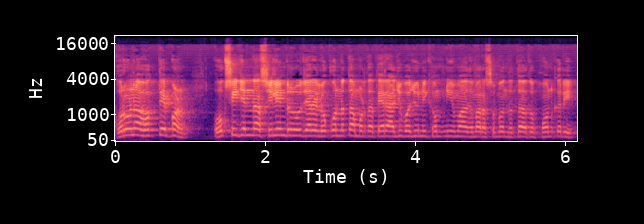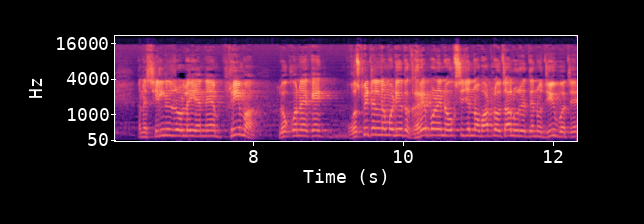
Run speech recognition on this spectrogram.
કોરોના વખતે પણ ઓક્સિજનના સિલિન્ડરો જ્યારે લોકો નહોતા મળતા, ત્યારે આજુબાજુની કંપનીમાં અમારા સંબંધ હતા તો ફોન કરી અને સિલિન્ડરો લઈ અને ફ્રીમાં લોકોને કંઈક હોસ્પિટલ ન મળ્યું તો ઘરે પણ એને ઓક્સિજનનો બાટલો ચાલુ રહે, તેનો જીવ બચે.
